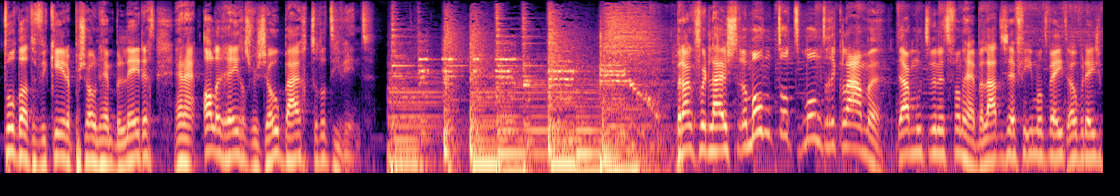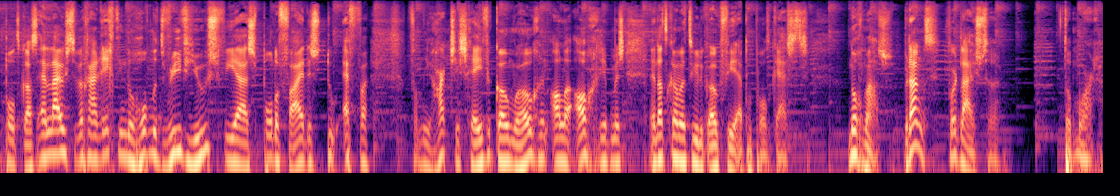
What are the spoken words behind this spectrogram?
totdat de verkeerde persoon hem beledigt en hij alle regels weer zo buigt totdat hij wint. Bedankt voor het luisteren. Mond tot mond reclame. Daar moeten we het van hebben. Laat eens even iemand weten over deze podcast. En luister, we gaan richting de 100 reviews via Spotify. Dus doe even van die hartjes geven. Komen we hoog in alle algoritmes. En dat kan natuurlijk ook via Apple Podcasts. Nogmaals, bedankt voor het luisteren. Tot morgen.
